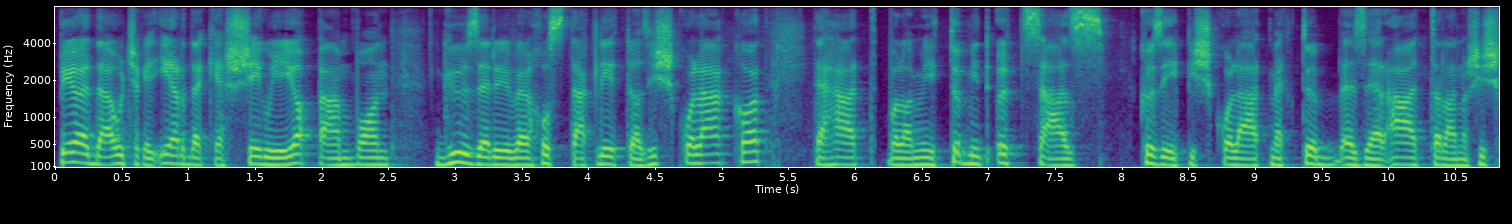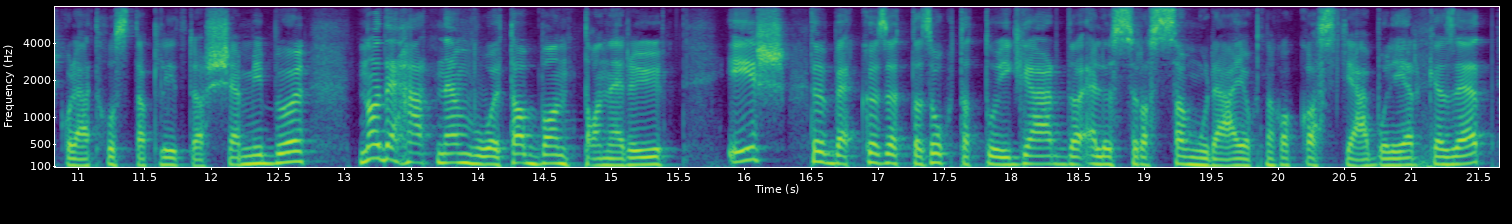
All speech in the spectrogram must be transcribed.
Például csak egy érdekesség, ugye Japánban gőzerővel hozták létre az iskolákat, tehát valami több mint 500 középiskolát, meg több ezer általános iskolát hoztak létre a semmiből, na de hát nem volt abban tanerő, és többek között az oktatói gárda először a szamurájoknak a kasztjából érkezett,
